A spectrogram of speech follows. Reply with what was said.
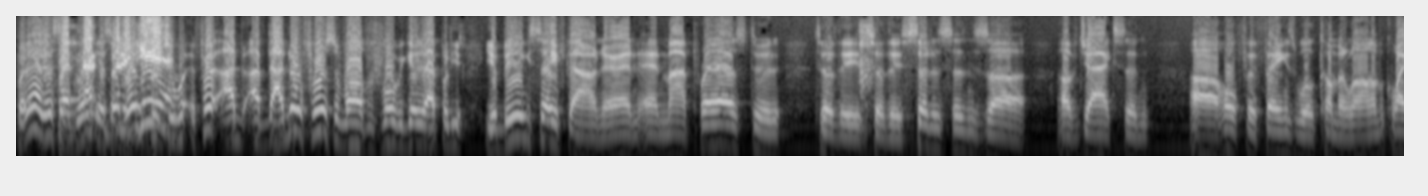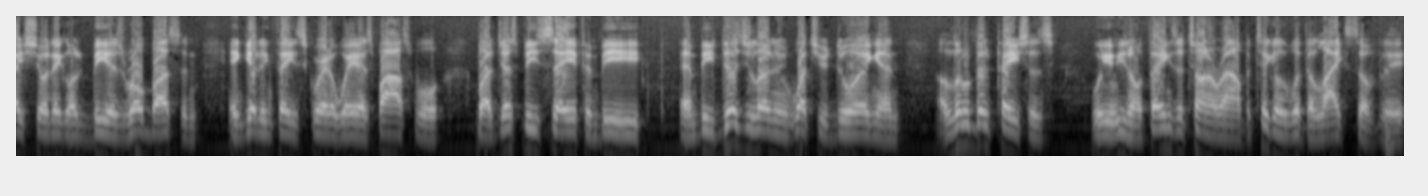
but yeah, it's a great, it's a great situation. I, I, I, know, first of all, before we get to that, police, you're being safe down there, and, and my prayers to to the to the citizens uh, of Jackson. Uh, hopefully, things will come along. I'm quite sure they're going to be as robust and, and getting things squared away as possible. But just be safe and be and be vigilant in what you're doing, and a little bit of patience. We, you know, things will turn around, particularly with the likes of the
